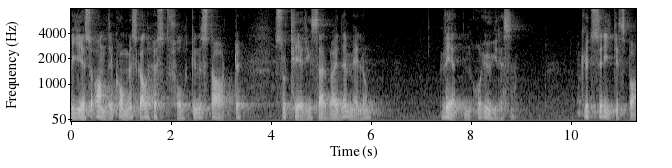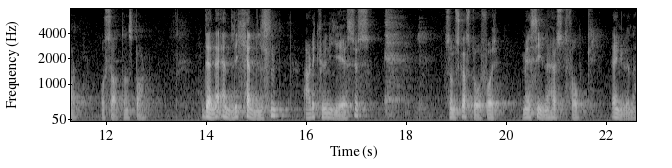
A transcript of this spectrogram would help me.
Ved Jesu andre komme skal høstfolkene starte sorteringsarbeidet mellom hveten og ugresset. Guds rikets barn og Satans barn. Denne endelige kjennelsen er det kun Jesus som skal stå for med sine høstfolk, englene.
